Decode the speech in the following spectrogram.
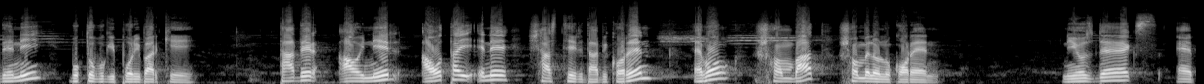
দেনি ভুক্তভোগী পরিবারকে। তাদের আইনের আওতায় এনে শাস্তির দাবি করেন এবং সংবাদ সম্মেলনও করেন। News desk app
